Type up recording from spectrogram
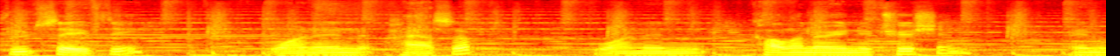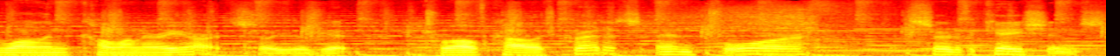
food safety, one in HACCP, one in culinary nutrition, and one in culinary arts. So you'll get 12 college credits and four certifications.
